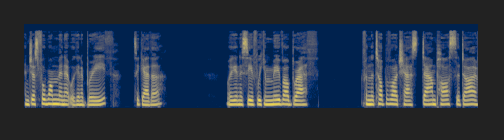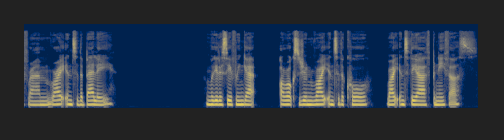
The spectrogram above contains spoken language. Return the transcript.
And just for one minute, we're going to breathe together. We're going to see if we can move our breath from the top of our chest down past the diaphragm, right into the belly. And we're going to see if we can get our oxygen right into the core right into the earth beneath us.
